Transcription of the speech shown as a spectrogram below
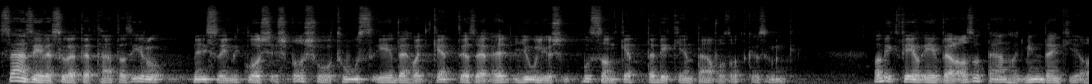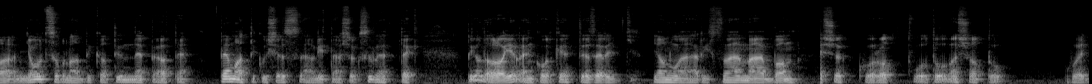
Száz éve született hát az író Mészai Miklós, és most volt 20 éve, hogy 2001. július 22-én távozott közülünk. Alig fél évvel azután, hogy mindenki a 80-at ünnepelte, tematikus összeállítások születtek, például a jelenkor 2001. januári számában, és akkor ott volt olvasható, hogy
